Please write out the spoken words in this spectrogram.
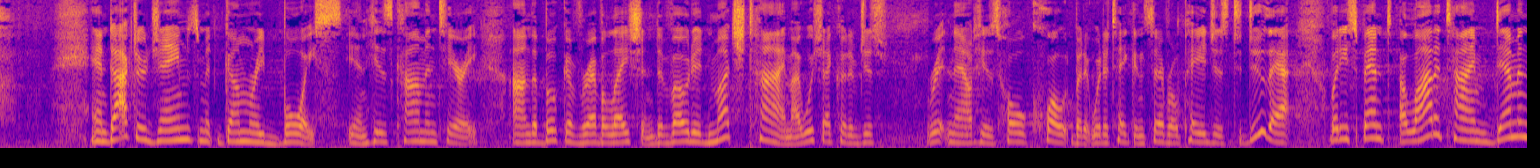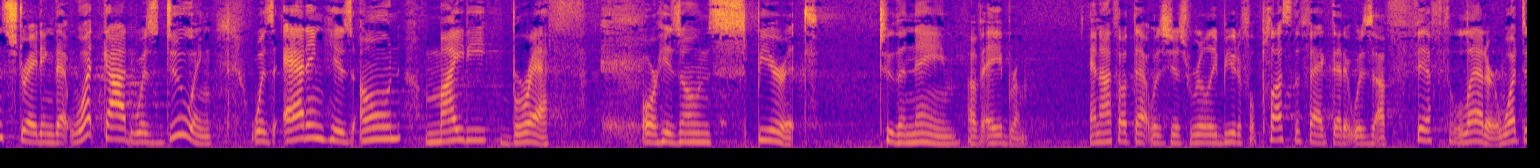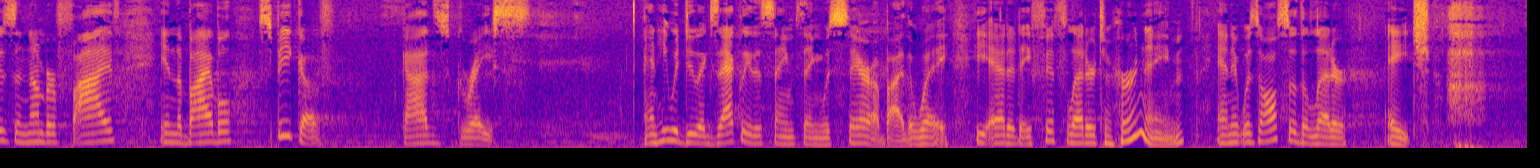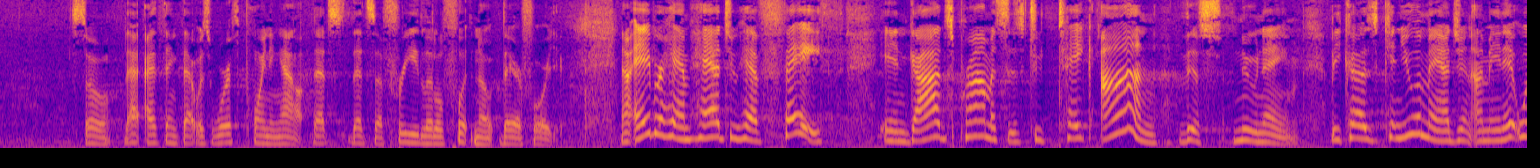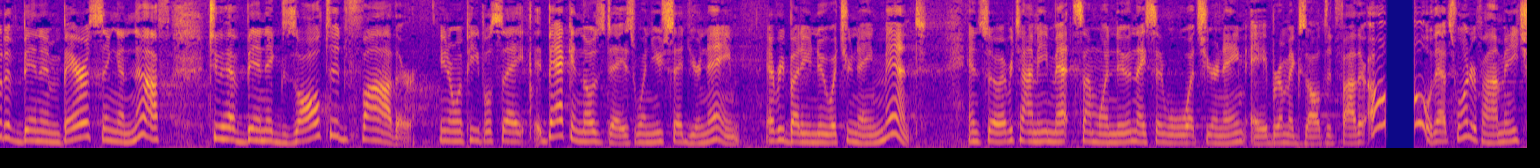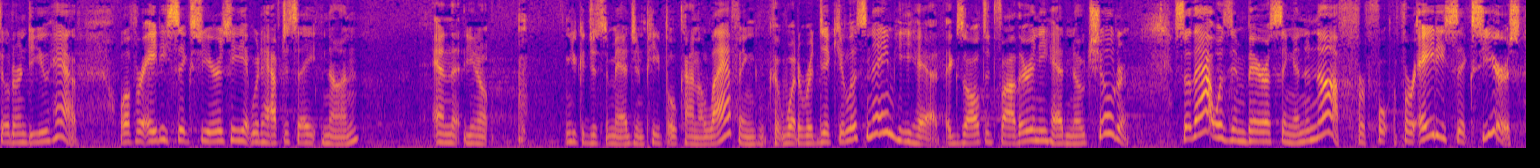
And Dr. James Montgomery Boice, in his commentary on the book of Revelation, devoted much time. I wish I could have just written out his whole quote, but it would have taken several pages to do that. But he spent a lot of time demonstrating that what God was doing was adding his own mighty breath or his own spirit to the name of Abram. And I thought that was just really beautiful. Plus the fact that it was a fifth letter. What does the number five in the Bible speak of? God's grace. And he would do exactly the same thing with Sarah, by the way. He added a fifth letter to her name, and it was also the letter H. So that I think that was worth pointing out. That's that's a free little footnote there for you. Now Abraham had to have faith in God's promises to take on this new name. Because can you imagine? I mean, it would have been embarrassing enough to have been exalted father. You know, when people say, back in those days when you said your name, everybody knew what your name meant. And so every time he met someone new and they said, Well, what's your name? Abram, exalted father. Oh, oh, that's wonderful. How many children do you have? Well, for 86 years, he would have to say none. And, you know, you could just imagine people kind of laughing. What a ridiculous name he had, Exalted Father, and he had no children. So that was embarrassing and enough for, for, for 86 years.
